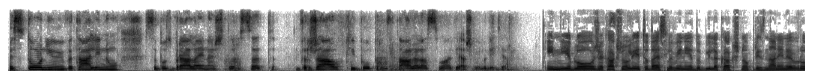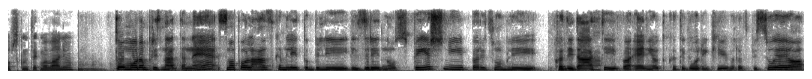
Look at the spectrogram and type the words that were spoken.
Estoniji in v Talinu, se bo zbrala 41 držav, ki bo predstavljala svoje jaško podjetje. In je bilo že kakšno leto, da je Slovenija dobila kakšno priznanje na evropskem tekmovanju? To moram priznati, da ne. Smo pa v lanskem letu bili izredno uspešni. Prvič smo bili kandidati v eni od kategorij, ki jih razpisujejo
